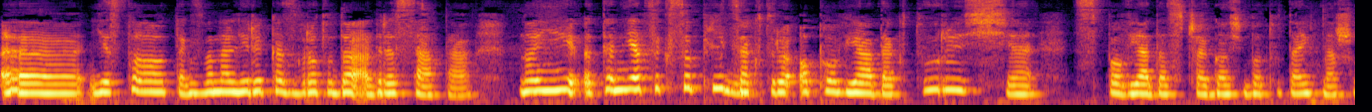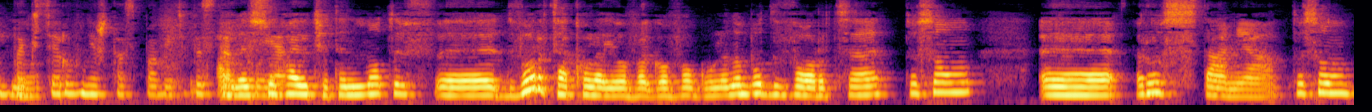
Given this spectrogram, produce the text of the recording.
E, Jest to tak zwana liryka zwrotu do adresata. No i ten Jacek Soplica, który opowiada, który się spowiada z czegoś, bo tutaj w naszym No. tekście również ta spowiedź występuje. Ale słuchajcie, ten motyw e, dworca kolejowego w ogóle, no bo dworce to są e, rozstania, to są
